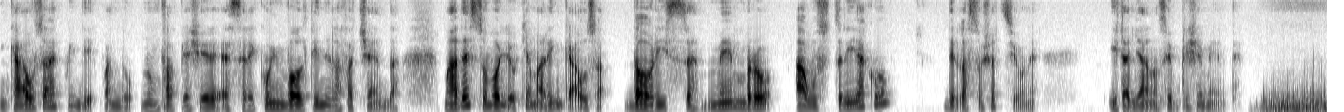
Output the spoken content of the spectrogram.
in causa, quindi quando non fa piacere essere coinvolti nella faccenda. Ma adesso voglio chiamare in causa Doris, membro austriaco dell'associazione Italiano Semplicemente.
